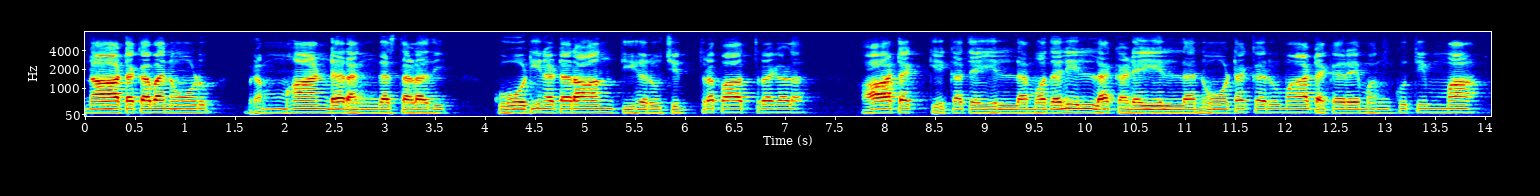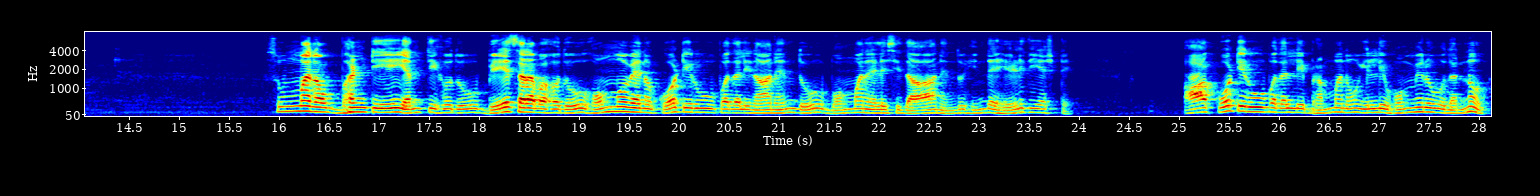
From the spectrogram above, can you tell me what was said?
ನಾಟಕವ ನೋಡು, ಬ್ರಹ್ಮಾಂಡ ರಂಗಸ್ಥಳದಿ, ಕೋಟಿ ನಟರಾಂತಿಹರು ಚಿತ್ರಪಾತ್ರಗಳ. ಆಟಕ್ಕೆ ಕಥೆಯಿಲ್ಲ, ಮೊದಲಿಲ್ಲ, ಕಡೆಯಿಲ್ಲ, ನೋಟಕರು, ಮಾಟಕರೆ, ಮಂಕುತಿಮ್ಮ. ಸುಮ್ಮನೊಬ್ಬಂಟಿ ಎಂತಿಹುದು, ಬೇಸರಬಹುದು, ಹೊಮ್ಮುವೆನು ಕೋಟಿ ರೂಪದಲ್ಲಿ ನಾನೆಂದು ಬೊಮ್ಮನೆಳಿಸಿದಾನೆಂದು ಹಿಂದೆ ಹೇಳಿದೆಯಷ್ಟೆ. ಆ ಕೋಟಿ ರೂಪದಲ್ಲಿ ಬ್ರಹ್ಮನು ಇಲ್ಲಿ ಹೊಮ್ಮಿರುವುದನ್ನು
